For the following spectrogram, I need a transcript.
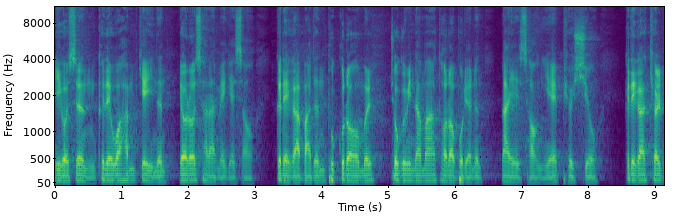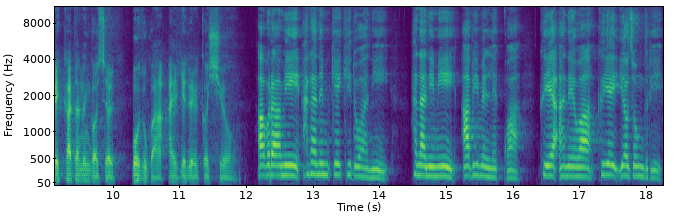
이것은 그대와 함께 있는 여러 사람에게서 그대가 받은 부끄러움을 조금이나마 덜어보려는 나의 성의의 표시요. 그대가 결백하다는 것을 모두가 알게 될 것이요. 아브라함이 하나님께 기도하니 하나님이 아비멜렉과 그의 아내와 그의 여종들이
